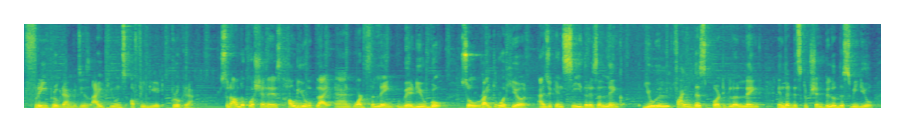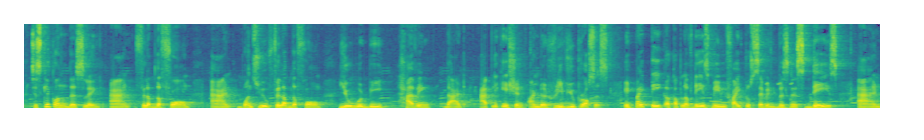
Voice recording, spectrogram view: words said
free program which is iTunes affiliate program. So now the question is how do you apply and what's the link? Where do you go? So right over here, as you can see, there is a link. You will find this particular link in the description below this video. Just click on this link and fill up the form and once you fill up the form you would be having that application under review process it might take a couple of days maybe 5 to 7 business days and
